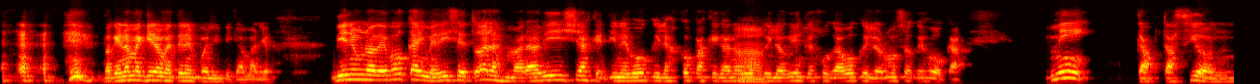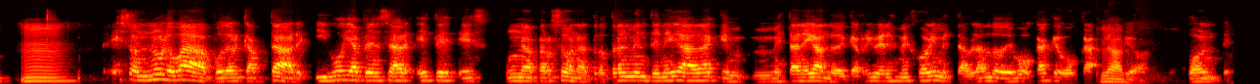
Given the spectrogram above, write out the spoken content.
Porque no me quiero meter en política, Mario. Viene uno de Boca y me dice todas las maravillas que tiene Boca y las copas que ganó Boca ah. y lo bien que juega Boca y lo hermoso que es Boca. Mi captación, mm. Eso no lo va a poder captar y voy a pensar, este es una persona totalmente negada que me está negando de que River es mejor y me está hablando de Boca que Boca peor. Ponte.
